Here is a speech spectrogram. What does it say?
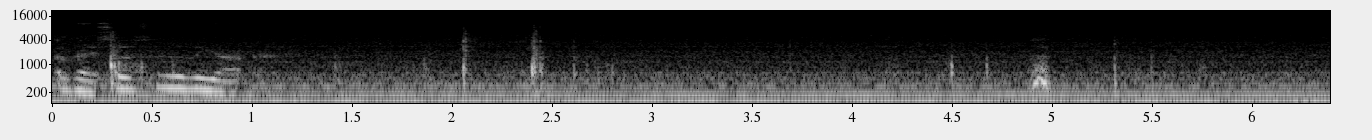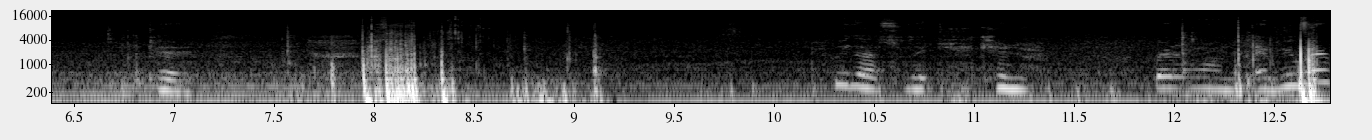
So. Okay, so this is what we got. Okay. We got so that you can run around everywhere.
